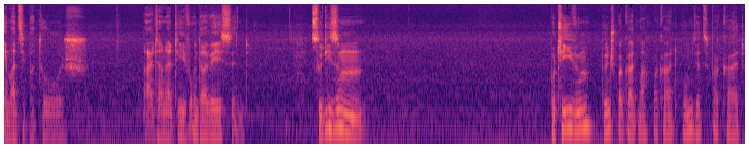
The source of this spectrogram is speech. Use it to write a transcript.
emanzipatorisch, alternativ unterwegs sind. Zu diesen Motiven, Wünschbarkeit, Machbarkeit, Umsetzbarkeit,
